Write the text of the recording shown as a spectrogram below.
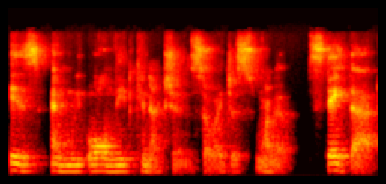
is, and we all need connection. So I just want to state that.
